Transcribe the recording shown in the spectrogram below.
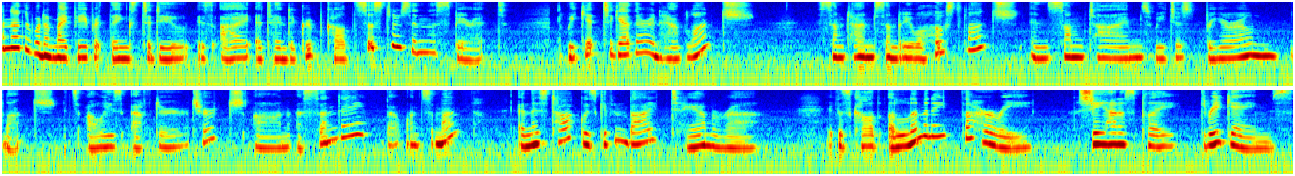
Another one of my favorite things to do is I attend a group called Sisters in the Spirit. We get together and have lunch. Sometimes somebody will host lunch, and sometimes we just bring our own lunch. It's always after church on a Sunday, about once a month. And this talk was given by Tamara. It was called Eliminate the Hurry. She had us play three games,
